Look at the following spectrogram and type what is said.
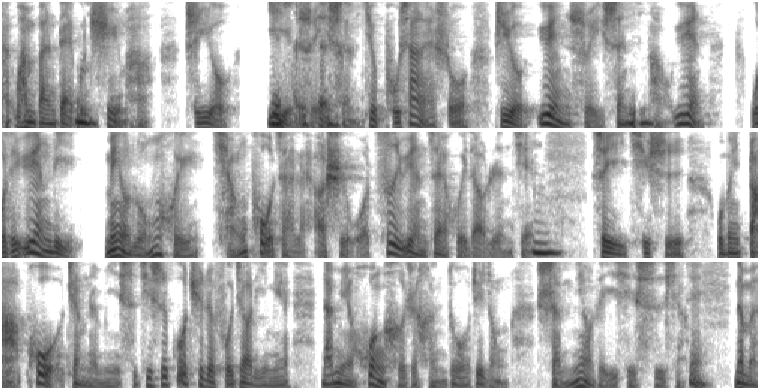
万般带不去嘛哈，只有业随身，就菩萨来说，只有愿随身，哈，愿我的愿力没有轮回强迫再来，而是我自愿再回到人间，嗯，所以其实。我们打破这样的迷思。其实过去的佛教里面难免混合着很多这种神庙的一些思想。对，那么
